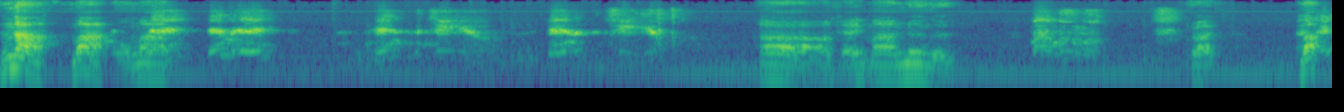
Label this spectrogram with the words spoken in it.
M, Na ma or ma. A, Ah, okay. Ma nungu. Mangungu. Right. Ma Okay.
